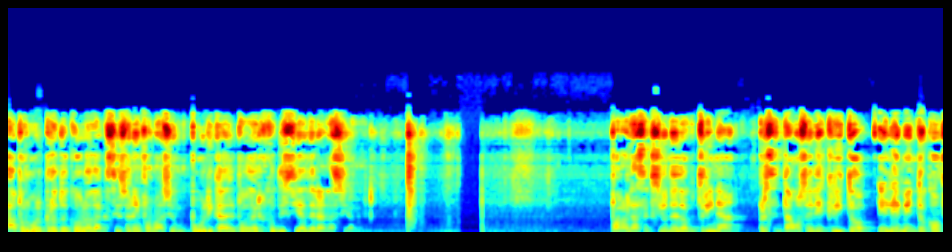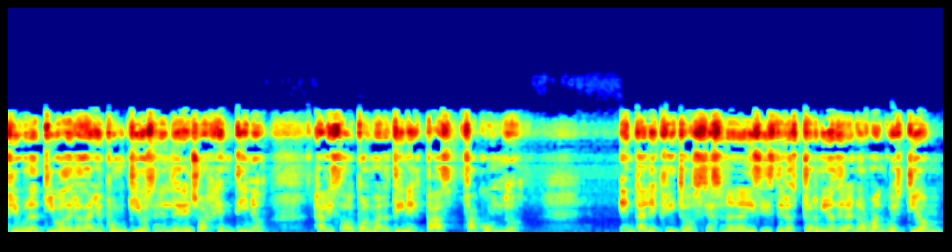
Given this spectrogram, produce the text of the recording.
aprobó el protocolo de acceso a la información pública del Poder Judicial de la Nación. Para la sección de doctrina, presentamos el escrito Elementos configurativos de los daños punitivos en el derecho argentino, realizado por Martínez Paz Facundo. En tal escrito se hace un análisis de los términos de la norma en cuestión,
